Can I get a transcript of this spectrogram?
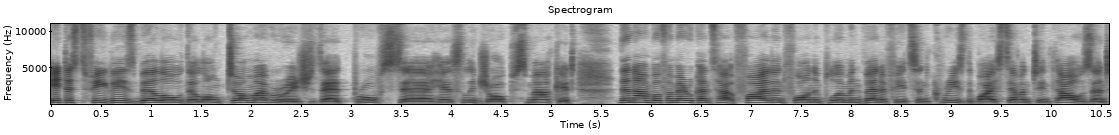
latest figure is below the long-term average that proves a healthy jobs market. The number number of Americans filing for unemployment benefits increased by 17,000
